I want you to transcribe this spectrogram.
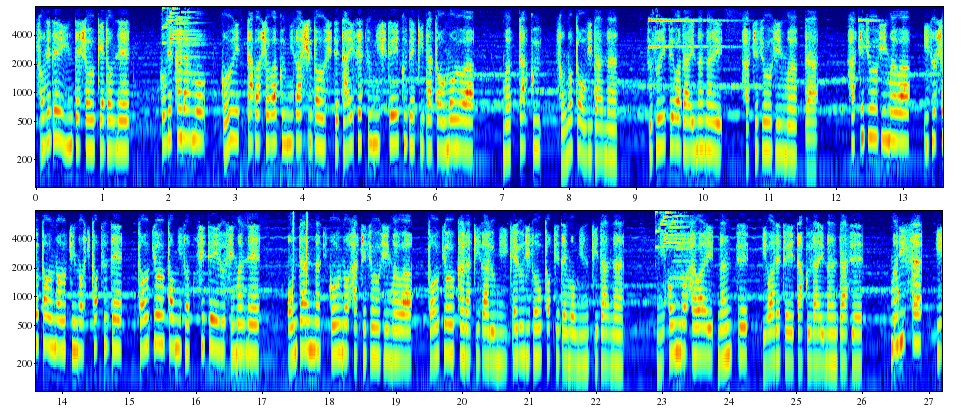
それでいいんでしょうけどね。これからも、こういった場所は国が主導して大切にしていくべきだと思うわ。まったく、その通りだな。続いては第7位、八丈島だ。八丈島は、伊豆諸島のうちの一つで、東京都に属している島ね。温暖な気候の八丈島は、東京から気軽に行けるリゾート地でも人気だな。日本のハワイなんて言われていたくらいなんだぜ。マリサ、一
